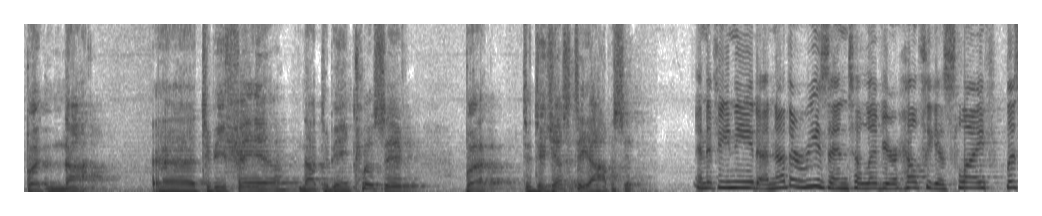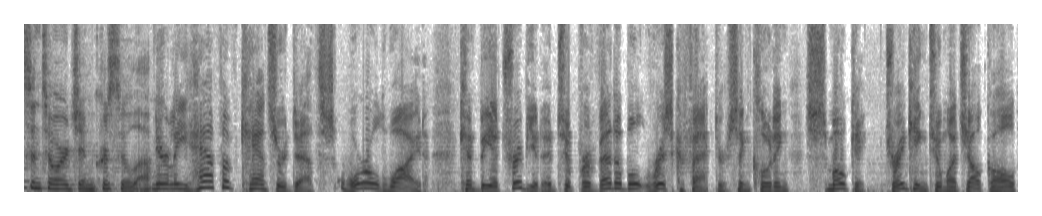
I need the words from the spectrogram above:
but not uh, to be fair, not to be inclusive, but to do just the opposite. And if you need another reason to live your healthiest life, listen to our Jim Krasula. Nearly half of cancer deaths worldwide can be attributed to preventable risk factors, including smoking, drinking too much alcohol,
